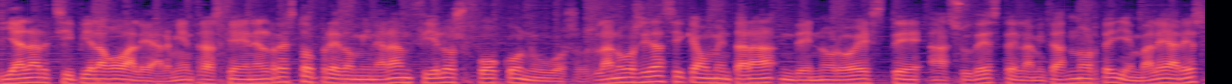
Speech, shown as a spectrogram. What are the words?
y al archipiélago balear, mientras que en el resto predominarán cielos poco nubosos. La nubosidad sí que aumentará de noroeste a sudeste en la mitad norte y en Baleares,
